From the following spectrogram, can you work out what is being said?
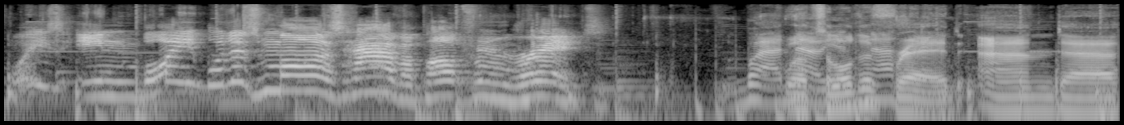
What is in? What? What does Mars have apart from red? Well, Well, no, it's a lot you've of red, and uh,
